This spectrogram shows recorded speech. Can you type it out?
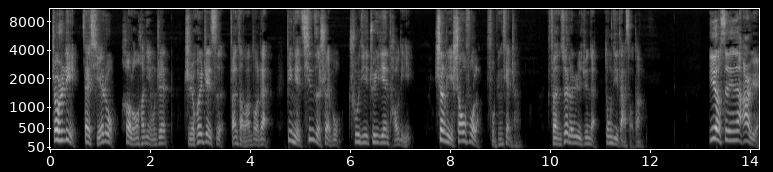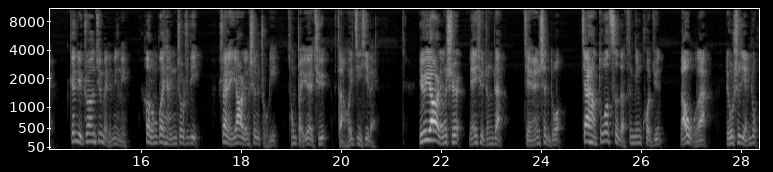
周士第在协助贺龙和聂荣臻指挥这次反扫荡作战，并且亲自率部出击追歼逃敌，胜利收复了抚平县城，粉碎了日军的冬季大扫荡。一九四零年二月，根据中央军委的命令，贺龙、关向英、周士第率领幺二零师的主力从北岳区返回晋西北。由于幺二零师连续征战，减员甚多，加上多次的分兵扩军，老骨干。流失严重，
